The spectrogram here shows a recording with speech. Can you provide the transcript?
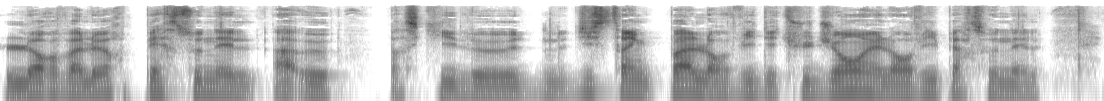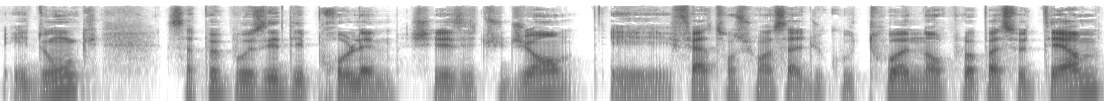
leur valeur personnelle à eux parce qu'ils ne distinguent pas leur vie d'étudiant et leur vie personnelle. Et donc, ça peut poser des problèmes chez les étudiants, et fais attention à ça. Du coup, toi, n'emploie pas ce terme.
